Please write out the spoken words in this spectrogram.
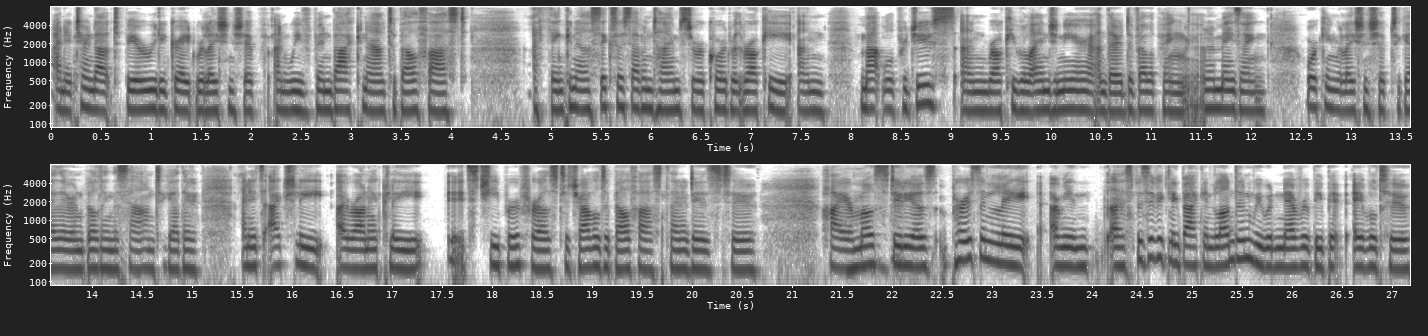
and it turned out to be a really great relationship. And we've been back now to Belfast, I think now six or seven times to record with Rocky, and Matt will produce and Rocky will engineer, and they're developing an amazing working relationship together and building the sound together. And it's actually, ironically, it's cheaper for us to travel to Belfast than it is to hire most studios. Personally, I mean, uh, specifically back in London, we would never be able to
